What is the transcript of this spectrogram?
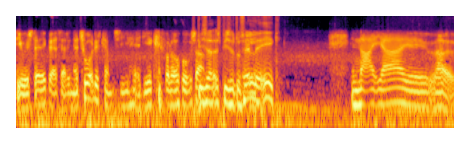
det vil stadig være særlig naturligt, kan man sige, at de ikke får lov at gå sammen. Spiser, spiser du selv æg? Nej, jeg øh, har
